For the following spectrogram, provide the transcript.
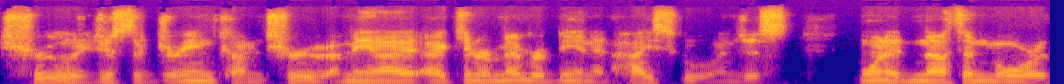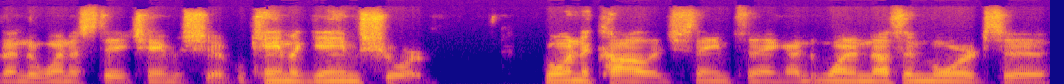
truly just a dream come true. I mean, I, I can remember being in high school and just wanted nothing more than to win a state championship. We came a game short. Going to college, same thing. I wanted nothing more to.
